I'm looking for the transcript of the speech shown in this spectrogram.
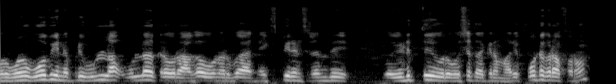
ஒரு ஓ- ஓவியன் எப்படி உள்ள உள்ளே இருக்கிற ஒரு அக உணர்வு அந்த எக்ஸ்பீரியன்ஸ்லேருந்து எடுத்து ஒரு விஷயத்தை வைக்கிற மாதிரி ஃபோட்டோகிராஃபரும்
